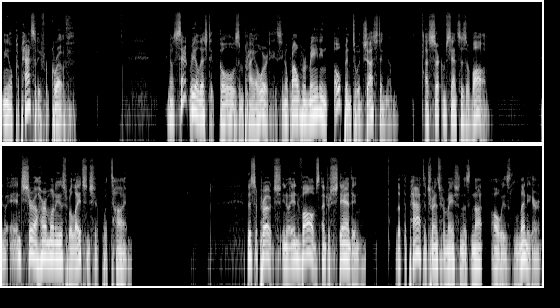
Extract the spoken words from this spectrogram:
you know capacity for growth. You know, set realistic goals and priorities, you know, while remaining open to adjusting them as circumstances evolve. You know, ensure a harmonious relationship with time. This approach, you know, involves understanding that the path to transformation is not always linear,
